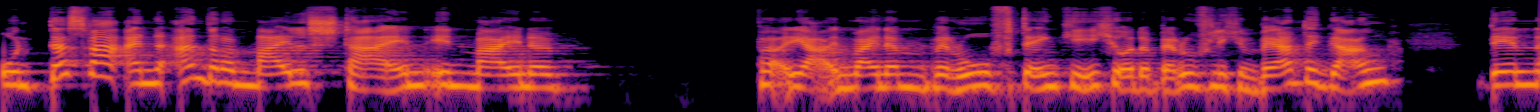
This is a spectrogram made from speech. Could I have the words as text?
Und das war ein anderer Meilenstein in meiner ja, in meinem Beruf, denke ich, oder beruflichen Werdegang. Denn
